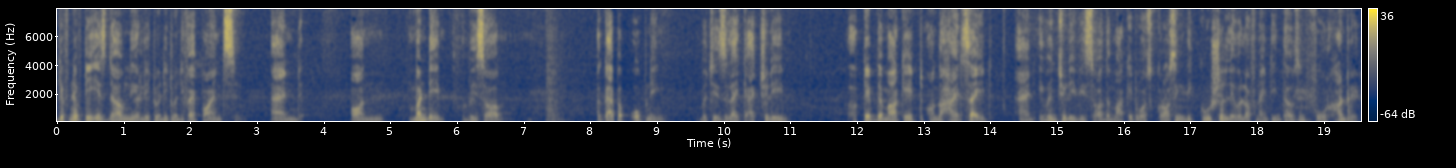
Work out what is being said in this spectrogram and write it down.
Gift Nifty is down nearly 20 25 points. And on Monday we saw a gap up opening which is like actually uh, kept the market on the higher side. And eventually we saw the market was crossing the crucial level of 19400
